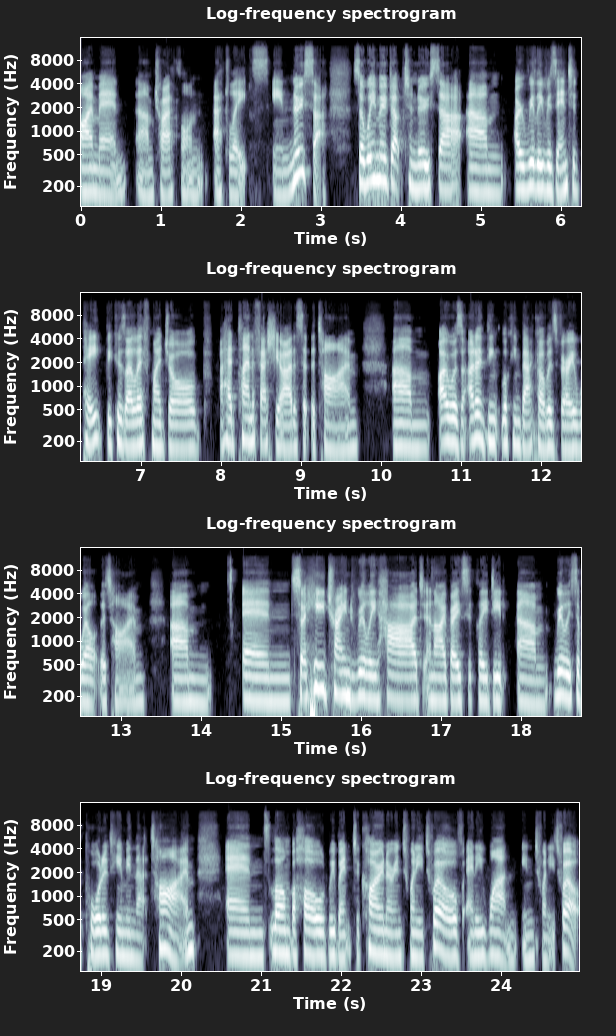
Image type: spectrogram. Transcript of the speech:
Ironman um, triathlon athletes in Noosa. So we moved up to Noosa. Um, I really resented Pete because I left my job. I had plantar fasciitis at the time. Um, I was I don't think looking back I was very well at the time. Um, and so he trained really hard and i basically did um, really supported him in that time. And lo and behold we went to kona in 2012 and he won in 2012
